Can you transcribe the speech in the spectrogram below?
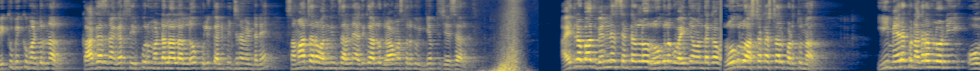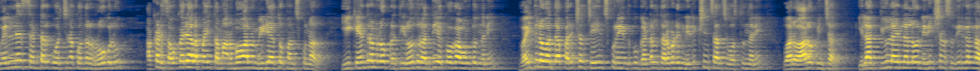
బిక్కుబిక్కుమంటున్నారు. కాగజ్ నగర్ సిర్పూర్ మండలాలలో పులి కనిపించిన వెంటనే సమాచారం అందించాలని అధికారులు గ్రామస్తులకు విజ్ఞప్తి చేశారు. హైదరాబాద్ వెల్నెస్ సెంటర్లో రోగులకు వైద్యం అందక రోగులు అష్టకష్టాలు పడుతున్నారు. ఈ మేరకు నగరంలోని ఓ వెల్నెస్ సెంటర్కు వచ్చిన కొందరు రోగులు అక్కడి సౌకర్యాలపై తమ అనుభవాలను మీడియాతో పంచుకున్నారు. ఈ కేంద్రంలో ప్రతిరోజు రద్దీ ఎక్కువగా ఉంటుందని వైద్యుల వద్ద పరీక్షలు చేయించుకునేందుకు గంటల తరబడి నిరీక్షించాల్సి వస్తుందని వారు ఆరోపించారు. ఇలా క్యూ లైన్లలో నిరీక్షణ సుదీర్ఘంగా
